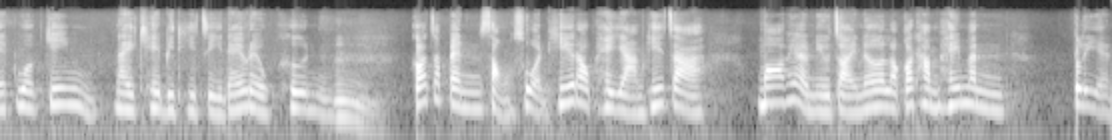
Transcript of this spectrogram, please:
networking ใน KBTG ได้เร็วขึ้นอืมก็จะเป็นสองส่วนที่เราพยายามที่จะมอบให้กับ New Joiner แล้วก็ทำให้มันเปลี่ยน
